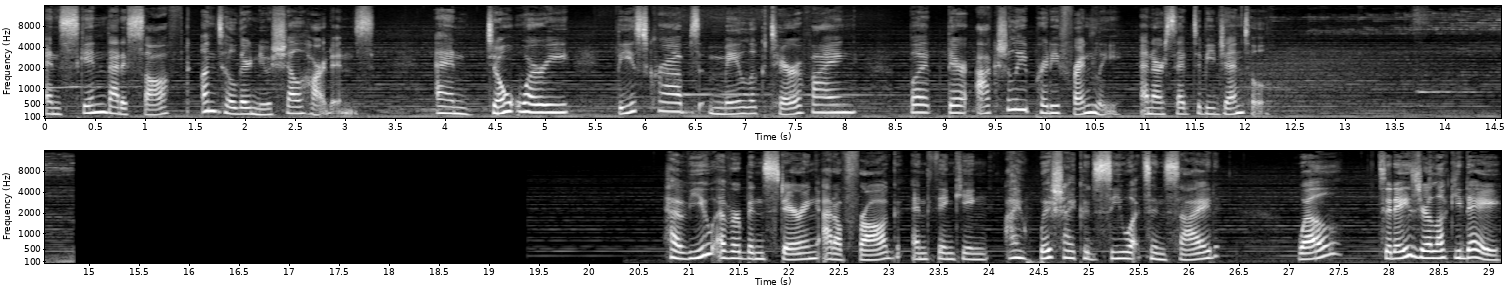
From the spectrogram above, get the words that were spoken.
and skin that is soft until their new shell hardens. And don't worry, these crabs may look terrifying, but they're actually pretty friendly and are said to be gentle. Have you ever been staring at a frog and thinking, I wish I could see what's inside? Well, today's your lucky day.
